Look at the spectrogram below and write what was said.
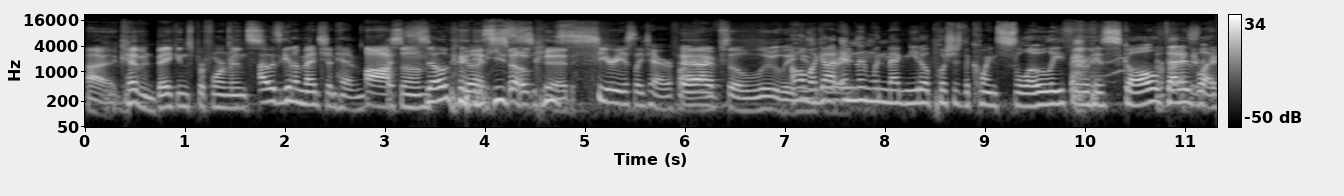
Uh, Kevin Bacon's performance, I was gonna mention him. Awesome. So good. He's He's so good. He's seriously terrifying. absolutely. Oh he's my god! great. And then when Magneto pushes the coin slowly through his skull, that is Right, like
